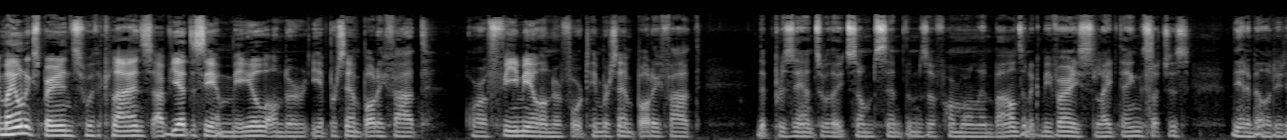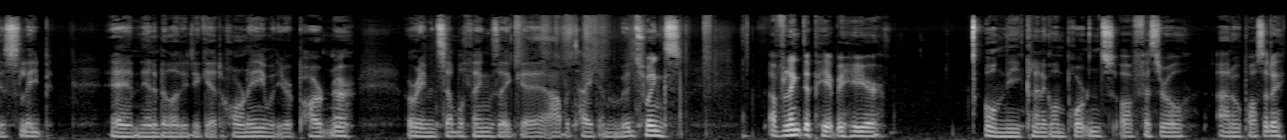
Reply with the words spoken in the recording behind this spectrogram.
in my own experience with clients, I've yet to see a male under 8% body fat or a female under 14% body fat that presents without some symptoms of hormonal imbalance. And it can be very slight things such as the inability to sleep, um, the inability to get horny with your partner, or even simple things like uh, appetite and mood swings. I've linked a paper here on the clinical importance of visceral adiposity.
